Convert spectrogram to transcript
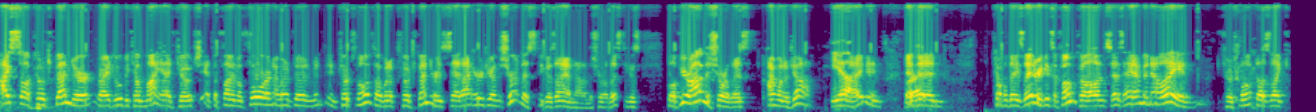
I saw Coach Bender, right, who will become my head coach at the Final Four, and I went up to and Coach Lowenthal went up to Coach Bender and said, "I heard you're on the short list." He goes, "I am not on the short list." He goes, "Well, if you're on the short list, I want a job." Yeah. Right, and, and right. then a couple days later, he gets a phone call and says, "Hey, I'm in L.A." and Coach Lowenthal's like,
